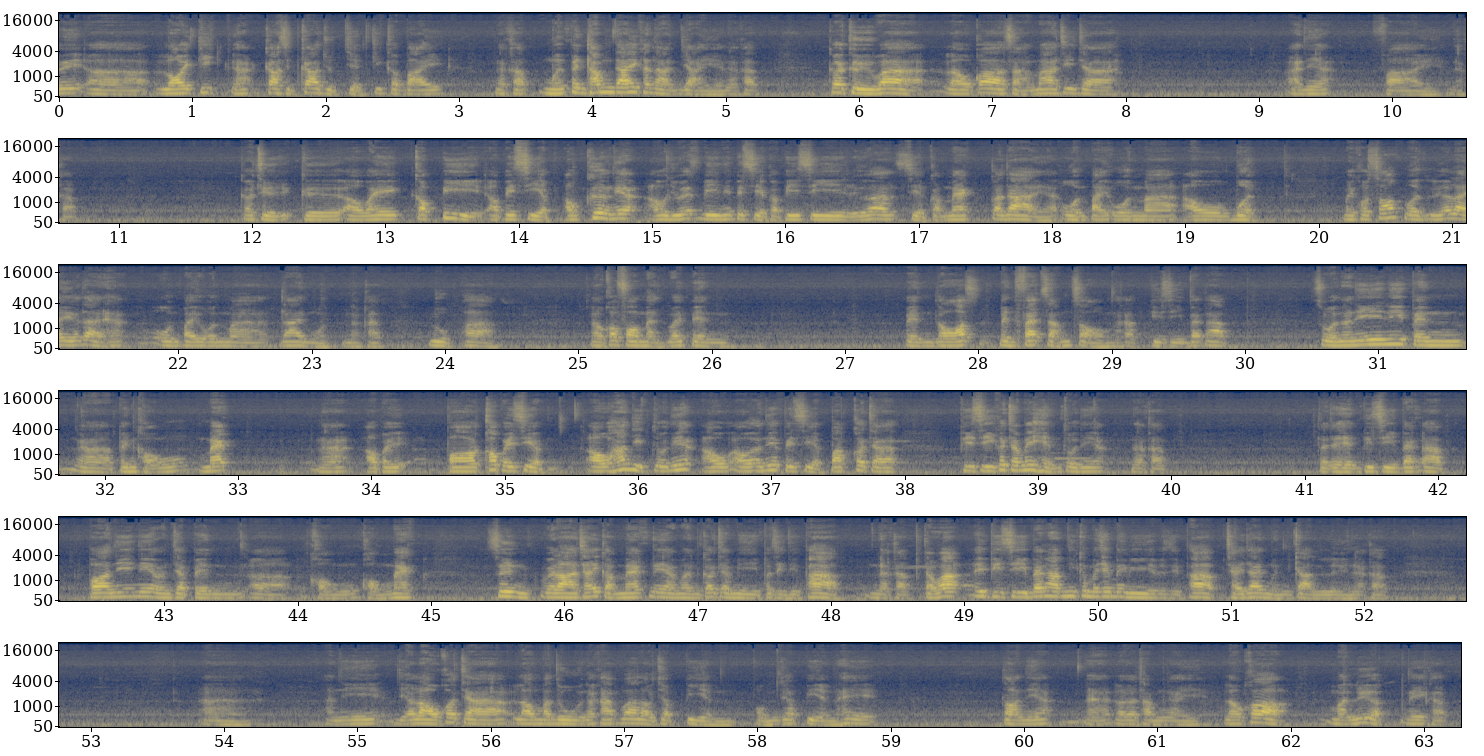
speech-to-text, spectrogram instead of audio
ร้อยกิกนะฮะ99.7 กิกะไบต์นะครับ เหมือนเป็นทำได้ขนาดใหญ่นะครับ ก็คือว่าเราก็สามารถที่จะ อันเนี้ยไฟล์นะครับ ก็คือคือเอาไว้ Copy เอาไปเสียบเอาเครื่องเนี้ยเอา USB นี้ไปเสียบกับ PC หรือว่าเสียบกับ Mac ก็ได้ฮะโอนไปโอนมาเอา Word Microsoft Word หรืออะไรก็ได้ฮะโอนไปโอนมาได้หมดนะครับ รูปภาพ เราก็ฟอร์แมตไว้เป็นเป็น DOS เป็น FAT 32 นะครับ PC Backup ส่วนอันนี้นี่เป็นอ่าเป็นของ Mac นะฮะเอาไปพอเข้าไปเสียบเอาฮาร์ดดิสก์ตัวเนี้ยเอาเอาอันเนี้ยไปเสียบปั๊บก็จะ PC ก็จะไม่เห็นตัวนี้นะครับ แต่จะเห็น PC Backup เพราะอันนี้เนี่ยมันจะเป็นอของของ Mac ซึ่งเวลาใช้กับ Mac เนี่ยมันก็จะมีประสิทธิภาพนะครับ แต่ว่าไอ้ PC Backup นี่ก็ไม่ใช่ไม่มีประสิทธิภาพใช้ได้เหมือนกันเลยนะครับอ่าอันนี้เดี๋ยวเราก็จะเรามาดูนะครับว่าเราจะเปลี่ยนผมจะเปลี่ยนให้ตอนนี้นะเราจะทำไง เราก็มาเลือกนี่ครับ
